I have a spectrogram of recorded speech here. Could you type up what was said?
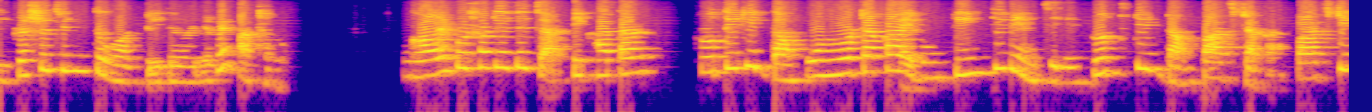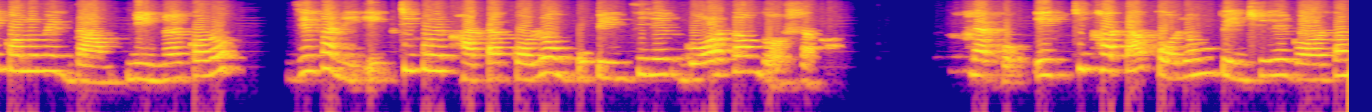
জিজ্ঞাসা চিহ্নিত ঘরটিতে হয়ে যাবে আঠারো। ঘরের প্রশ্নটি আছে চারটি খাতার প্রতিটির দাম পনেরো টাকা এবং তিনটি পেন্সিলের প্রতিটির দাম পাঁচ টাকা। পাঁচটি কলমের দাম নির্ণয় করো। যেখানে একটি করে খাতা, কলম ও পেন্সিলের গড় দাম দশ টাকা। দেখো, একটি খাতা, কলম, পেন্সিলের গড় দাম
